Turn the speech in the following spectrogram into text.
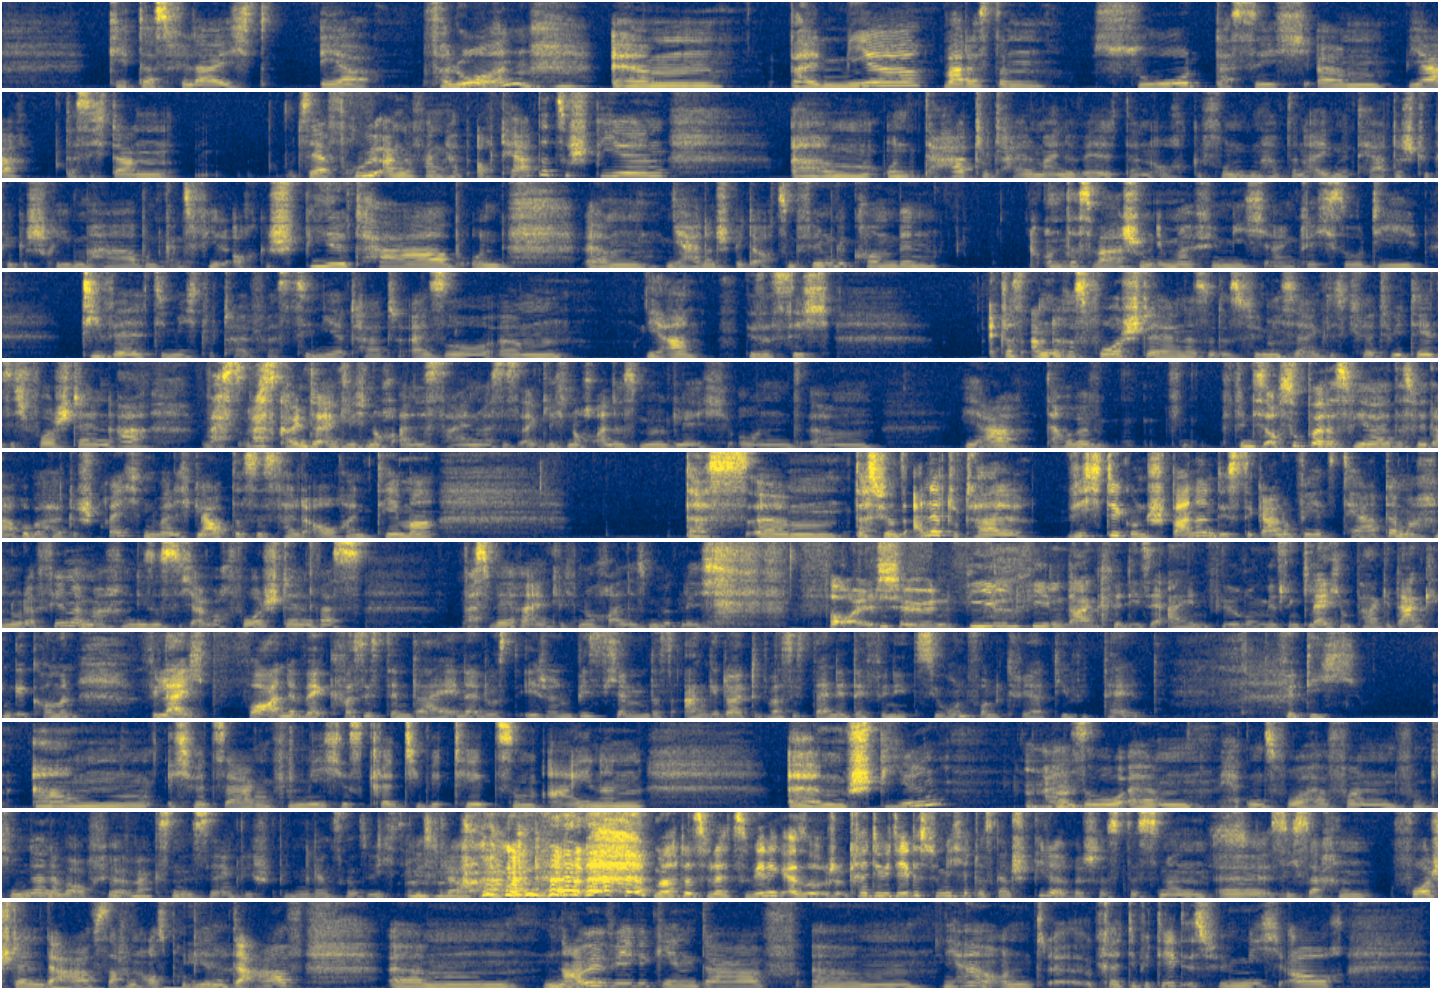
geht das vielleicht eher verloren. Mhm. Ähm, bei mir war das dann so, dass ich, ähm, ja, dass ich dann sehr früh angefangen habe, auch Theater zu spielen. Ähm, und da total meine Welt dann auch gefunden habe, dann eigene Theaterstücke geschrieben habe und ganz viel auch gespielt habe und ähm, ja, dann später auch zum Film gekommen bin. Und das war schon immer für mich eigentlich so die, die Welt, die mich total fasziniert hat. Also ähm, ja, dieses sich etwas anderes vorstellen. Also das ist für mich ja mhm. eigentlich Kreativität, sich vorstellen, ah, was, was könnte eigentlich noch alles sein, was ist eigentlich noch alles möglich. Und ähm, ja, darüber finde ich es auch super, dass wir, dass wir darüber heute sprechen, weil ich glaube, das ist halt auch ein Thema, das, ähm, das für uns alle total wichtig und spannend ist, egal ob wir jetzt Theater machen oder Filme machen, dieses sich einfach vorstellen, was, was wäre eigentlich noch alles möglich. Voll schön. Vielen, vielen Dank für diese Einführung. Mir sind gleich ein paar Gedanken gekommen. Vielleicht vorneweg, was ist denn deine, du hast eh schon ein bisschen das angedeutet, was ist deine Definition von Kreativität für dich? Ähm, ich würde sagen, für mich ist Kreativität zum einen ähm, Spielen. Mhm. Also ähm, wir hatten es vorher von, von Kindern, aber auch für mhm. Erwachsene ist ja eigentlich Spielen ganz, ganz wichtig. Mhm. Ich glaube, man macht das vielleicht zu wenig. Also Kreativität ist für mich etwas ganz Spielerisches, dass man äh, sich Sachen vorstellen darf, Sachen ausprobieren ja. darf. Ähm, neue Wege gehen darf. Ähm, ja, und äh, Kreativität ist für mich auch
